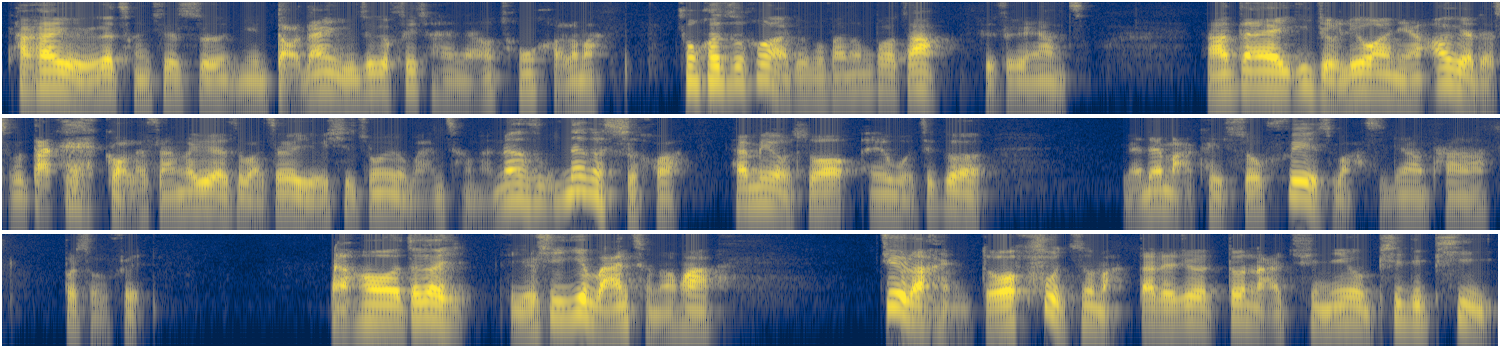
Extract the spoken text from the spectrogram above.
它还有一个程序是你导弹与这个飞船然后重合了嘛？重合之后啊就会发生爆炸，就这个样子。然后在一九六二年二月的时候，大概搞了三个月是吧？这个游戏终于完成了。那那个时候啊，还没有说，哎，我这个源代码可以收费是吧？实际上它不收费。然后这个游戏一完成的话。就了很多复制嘛，大家就都拿去。你有 PDP，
